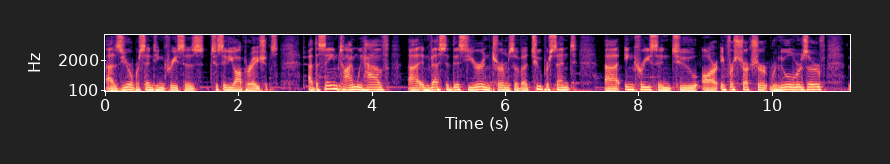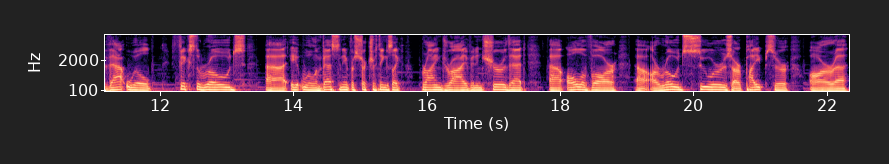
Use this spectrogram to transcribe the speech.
uh, 0% increases to city operations. At the same time, we have uh, invested this year in terms of a 2% uh, increase into our infrastructure renewal reserve. That will fix the roads. Uh, it will invest in infrastructure, things like Bryne Drive, and ensure that uh, all of our uh, our roads, sewers, our pipes are are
